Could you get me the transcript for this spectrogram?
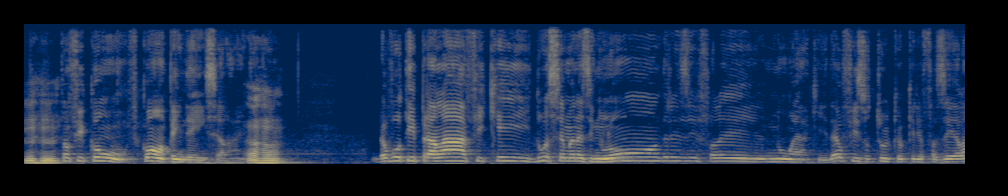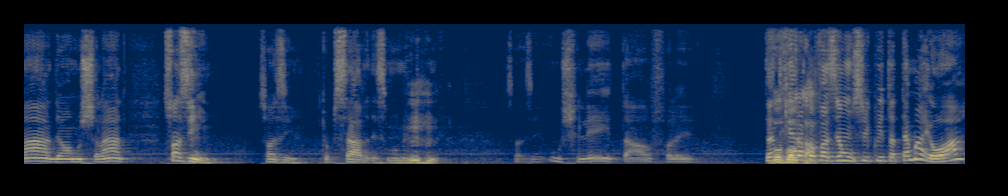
Uhum. Então ficou, um, ficou uma pendência lá. Então. Eu voltei para lá, fiquei duas semanas em Londres e falei, não é aqui. Daí eu fiz o tour que eu queria fazer lá, dei uma mochilada, sozinho, sozinho, que eu precisava desse momento uhum. também. Sozinho, mochilei e tal, falei... Tanto Vou que voltar. era para fazer um circuito até maior,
